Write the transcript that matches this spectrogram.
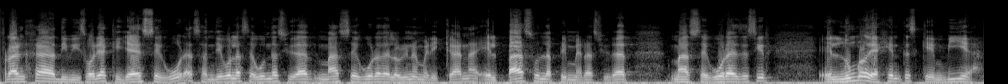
franja divisoria que ya es segura. San Diego es la segunda ciudad más segura de la Unión Americana, El Paso es la primera ciudad más segura, es decir, el número de agentes que envía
